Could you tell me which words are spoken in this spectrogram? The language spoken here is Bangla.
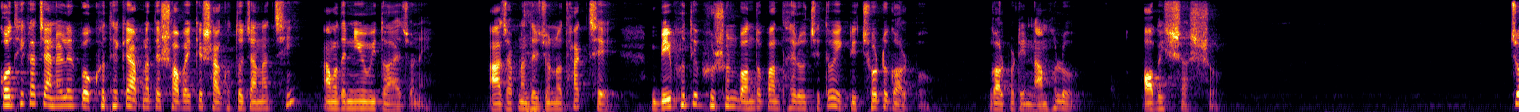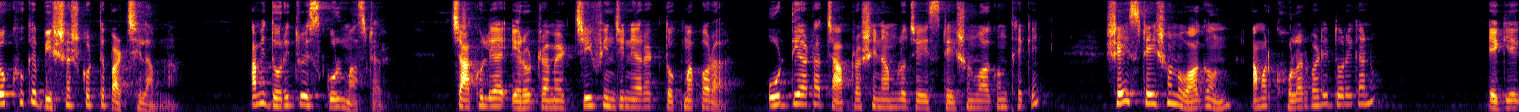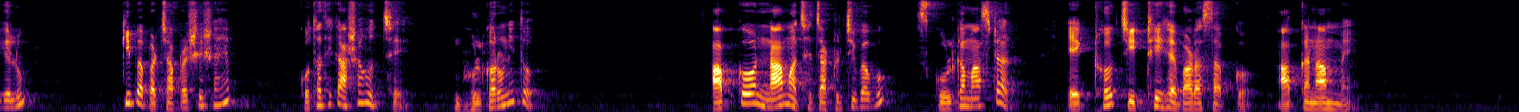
কথিকা চ্যানেলের পক্ষ থেকে আপনাদের সবাইকে স্বাগত জানাচ্ছি আমাদের নিয়মিত আয়োজনে। আজ আপনাদের জন্য থাকছে বিভূতিভূষণ বন্দ্যোপাধ্যায় রচিত একটি ছোট গল্প। গল্পটির নাম হল অবিশ্বাস্য। চক্ষুকে বিশ্বাস করতে পারছিলাম না। আমি দরিদ্র স্কুল মাস্টার, চাকুলিয়া এরোড্রামের চিফ ইঞ্জিনিয়ারের তোকমা পড়া উর্দিয়াটা চাপরাশি নামলো যে স্টেশন ওয়াগন থেকে। সেই স্টেশন ওয়াগন আমার খোলার বাড়ির দৌড়ে কেন? এগিয়ে গেলুম কি ব্যাপার চাপরাশি সাহেব কোথা থেকে আসা হচ্ছে ভুল করনি তো आपको नाम আছে চাটুর্জি বাবু स्कूल का मास्टर एक ठो चिट्ठी है बड़ा सबको आपका नाम में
